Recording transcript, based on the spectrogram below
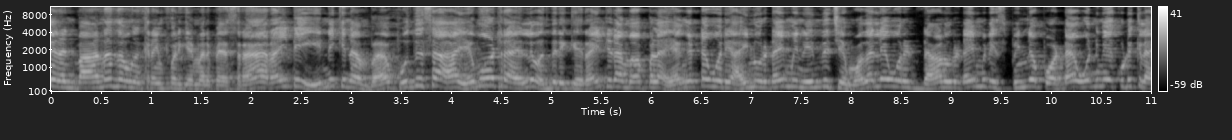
வாங்க நண்பா நான் உங்கள் கிரைம் ஃபோர் கேமர் பேசுகிறேன் ரைட்டு இன்னைக்கு நம்ம புதுசாக எமோட்ராயில் வந்திருக்கு. ரைட்டுடா மாப்பிள்ள? என்கிட்ட ஒரு ஐநூறு டைமண்ட் இருந்துச்சு. முதல்ல ஒரு நானூறு டைமண்ட் ஸ்பின்னை போட்டேன். ஒன்றுமே கொடுக்கல.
